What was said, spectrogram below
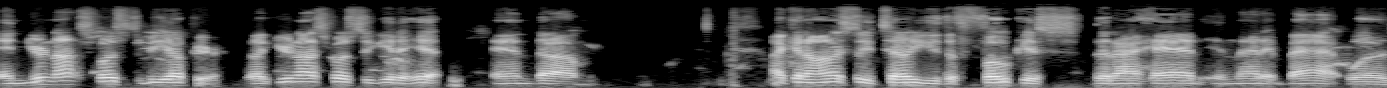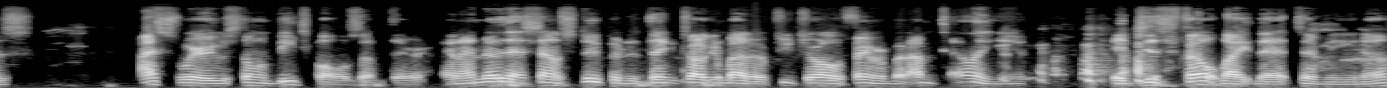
and you're not supposed to be up here. Like you're not supposed to get a hit. And um, I can honestly tell you, the focus that I had in that at bat was, I swear he was throwing beach balls up there. And I know that sounds stupid to think talking about a future Hall of Famer, but I'm telling you, it just felt like that to me. You know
